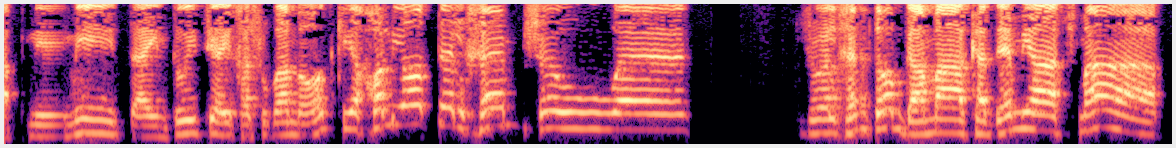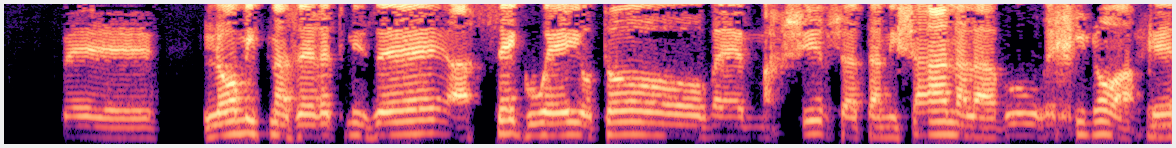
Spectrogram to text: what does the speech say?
הפנימית, האינטואיציה היא חשובה מאוד, כי יכול להיות אלחם שהוא, אה, שהוא אלחם טוב, גם האקדמיה עצמה אה, לא מתנזרת מזה, הסגווי, אותו מכשיר שאתה נשען עליו, הוא רכינוע, כן?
